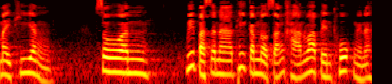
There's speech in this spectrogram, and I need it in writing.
ไม่เที่ยง ส่วนวิปัสนาที่กำหนดสังขารว่าเป็นทุกข์เนี่ยนะ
